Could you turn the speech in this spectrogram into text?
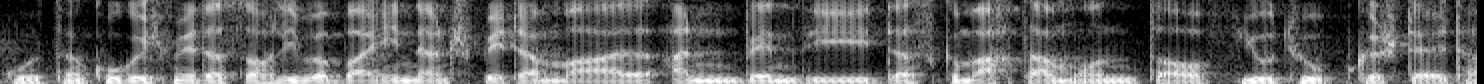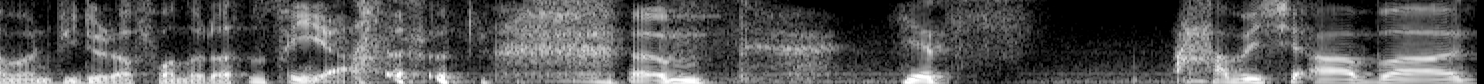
gut, dann gucke ich mir das doch lieber bei Ihnen dann später mal an, wenn Sie das gemacht haben und auf YouTube gestellt haben, ein Video davon oder so. Ja. ähm, jetzt habe ich aber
